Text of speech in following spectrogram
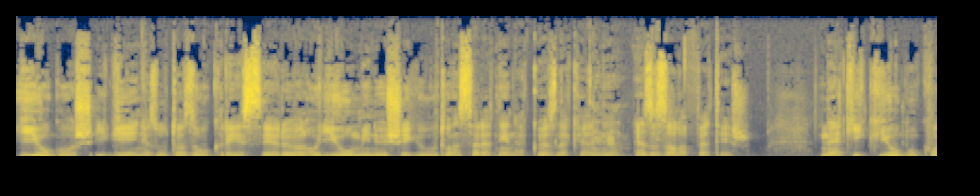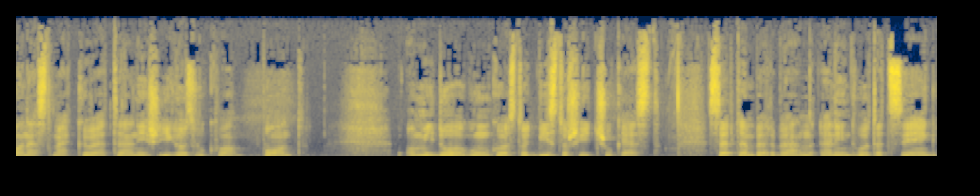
jogos igény az utazók részéről, hogy jó minőségű úton szeretnének közlekedni. Igen. Ez az alapvetés. Nekik joguk van ezt megkövetelni, és igazuk van. Pont. A mi dolgunk az, hogy biztosítsuk ezt. Szeptemberben elindult a cég,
